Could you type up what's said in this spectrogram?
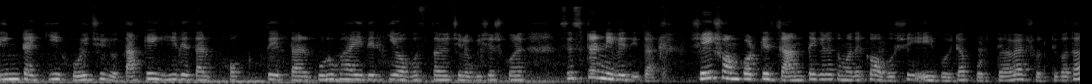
দিনটায় কি হয়েছিল তাকে ঘিরে তার ভক্তের তার গুরু ভাইদের কি অবস্থা হয়েছিল, বিশেষ করে সিস্টার নিবেদিতার সেই সম্পর্কে জানতে গেলে তোমাদেরকে অবশ্যই এই বইটা পড়তে হবে। আর সত্যি কথা,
